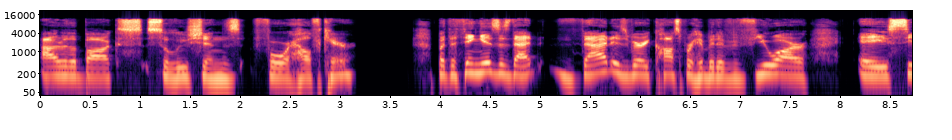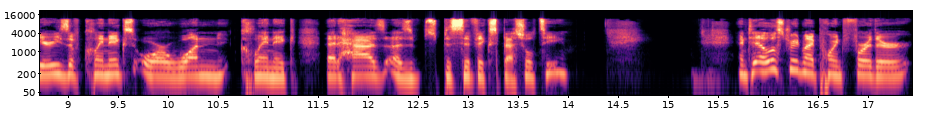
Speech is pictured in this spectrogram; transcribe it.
out of the box solutions for healthcare. But the thing is, is that that is very cost prohibitive if you are a series of clinics or one clinic that has a specific specialty. And to illustrate my point further,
